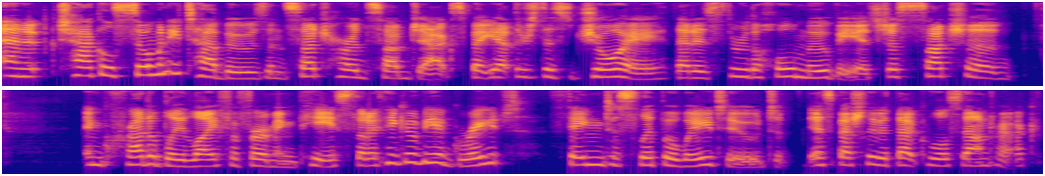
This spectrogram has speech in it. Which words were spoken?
And it tackles so many taboos and such hard subjects, but yet there's this joy that is through the whole movie. It's just such a incredibly life-affirming piece that I think it would be a great thing to slip away to, to especially with that cool soundtrack.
